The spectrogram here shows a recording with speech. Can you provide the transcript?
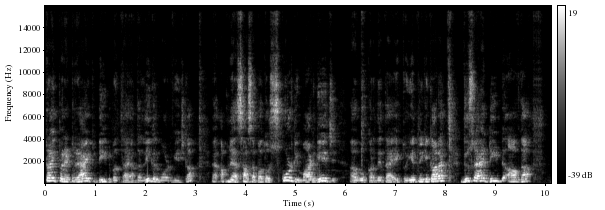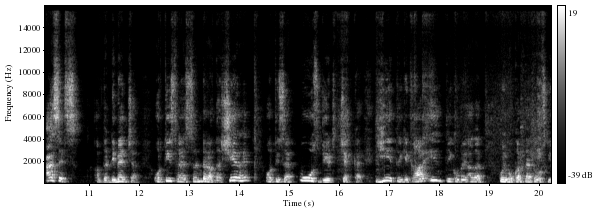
ट्राइपरेटराइट डीड बनता है द लीगल मॉडगेज का अपने एहसास और सिक्योरिटी मॉडगेज वो कर देता है। एक तो ये तरीकेकार है। दूसरा है deed of the assets of the debenture और तीसरा है सरेंडर ऑफ़ द शेयर है और तीसरा है पोस्ट डेट चेक है। ये तरीकेकार है, इन तरीकों में अगर कोई वो करता है तो उसकी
